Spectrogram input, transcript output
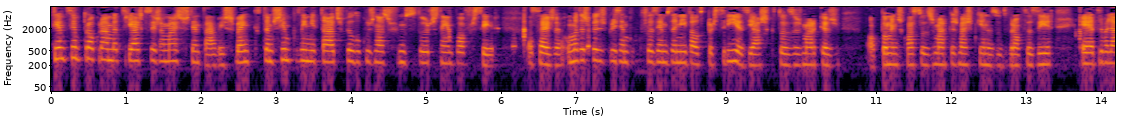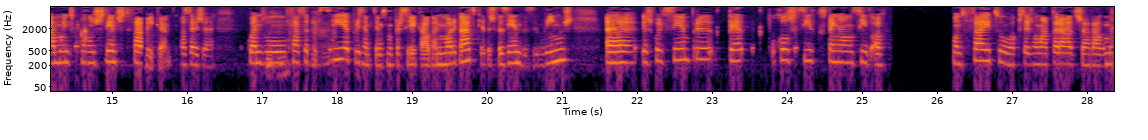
tento sempre procurar materiais que sejam mais sustentáveis, se bem que estamos sempre limitados pelo que os nossos fornecedores têm para oferecer. Ou seja, uma das coisas, por exemplo, que fazemos a nível de parcerias, e acho que todas as marcas, ou pelo menos quase todas as marcas mais pequenas o deverão fazer, é trabalhar muito com os excedentes de fábrica. Ou seja, quando uhum. faço a parceria, por exemplo, temos uma parceria com a Albano Morgado, que é das fazendas e linhos, uh, eu escolho sempre rolos de tecido que tenham sido com defeito ou que estejam lá parados já de alguma.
